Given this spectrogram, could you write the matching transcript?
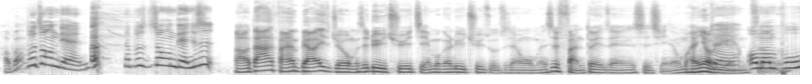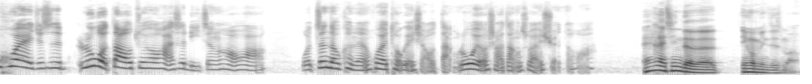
好吧。不是重点，那不是重点，就是好，大家反正不要一直觉得我们是绿区节目跟绿区主持人，我们是反对这件事情，我们很有原则。我们不会，就是如果到最后还是李正浩的话，我真的可能会投给小党。如果有小党出来选的话。哎，赖清德的英文名字是什么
